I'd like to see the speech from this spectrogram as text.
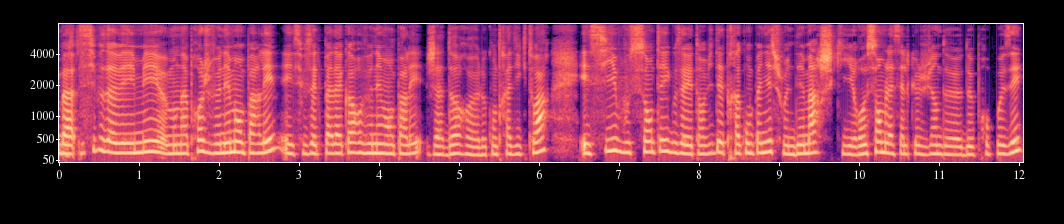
Bah, si vous avez aimé mon approche, venez m'en parler. Et si vous n'êtes pas d'accord, venez m'en parler. J'adore le contradictoire. Et si vous sentez que vous avez envie d'être accompagné sur une démarche qui ressemble à celle que je viens de, de proposer,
